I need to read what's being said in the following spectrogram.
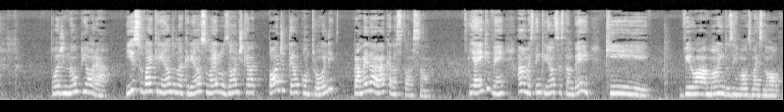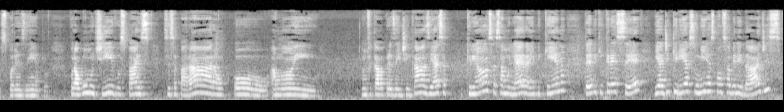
pode não piorar. Isso vai criando na criança uma ilusão de que ela pode ter o controle para melhorar aquela situação. E aí que vem, ah, mas tem crianças também que virou a mãe dos irmãos mais novos, por exemplo. Por algum motivo os pais se separaram ou a mãe não ficava presente em casa e essa criança, essa mulher aí pequena, teve que crescer e adquirir, assumir responsabilidades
